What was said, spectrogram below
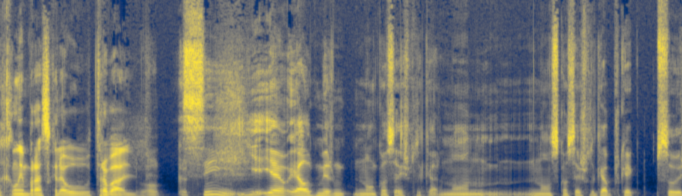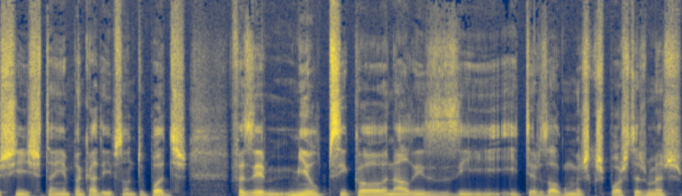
relembrar se calhar o trabalho. Ou... Sim, e é, é algo mesmo que não consegue explicar. Não, não se consegue explicar porque é que pessoas X têm a pancada Y. Tu podes fazer mil psicoanálises e, e teres algumas respostas, mas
